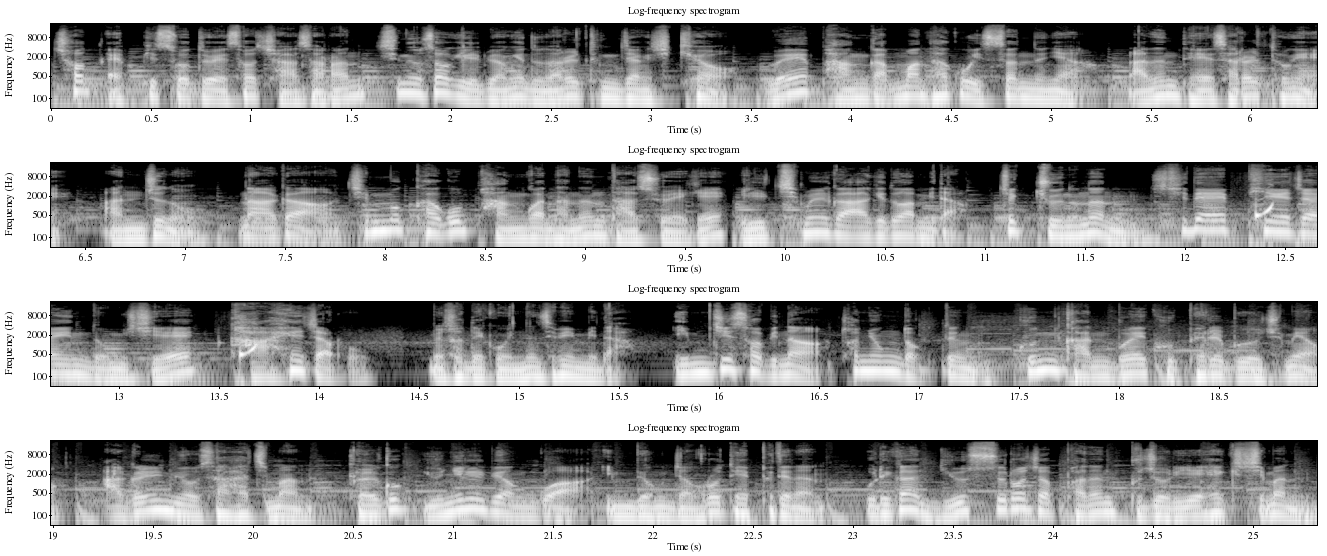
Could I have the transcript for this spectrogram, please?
첫 에피소드에서 자살한 신우석 일병의 누나를 등장시켜 왜 반감만 하고 있었느냐 라는 대사를 통해 안준호, 나아가 침묵하고 방관하는 다수에게 일침을 가하기도 합니다. 즉 준우는 시대의 피해자인 동시에 가해자로 묘사되고 있는 셈입니다. 임지섭이나 천용덕 등 군 간부의 부패를 보여주며 악을 묘사하지만 결국 윤일병과 임병장으로 대표되는 우리가 뉴스로 접하는 부조리의 핵심은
